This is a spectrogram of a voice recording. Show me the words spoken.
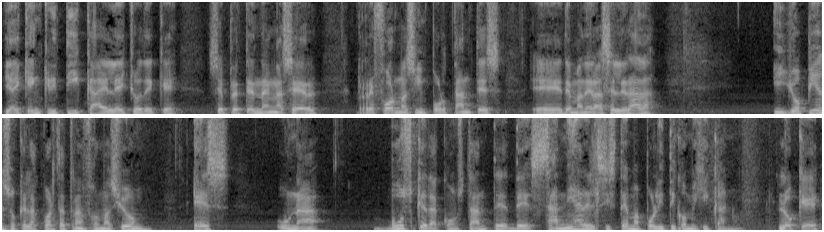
Y hay quien critica el hecho de que se pretendan hacer reformas importantes eh, de manera acelerada. Y yo pienso que la cuarta transformación es una búsqueda constante de sanear el sistema político mexicano lo que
